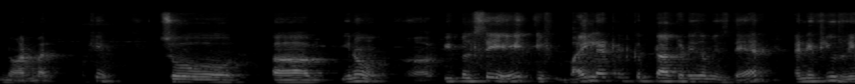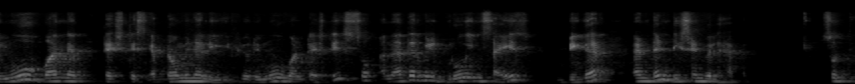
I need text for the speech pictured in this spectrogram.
normal okay. So uh, you know uh, people say if bilateral cryptorchidism is there and if you remove one testis abdominally if you remove one testis so another will grow in size bigger and then descent will happen. So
